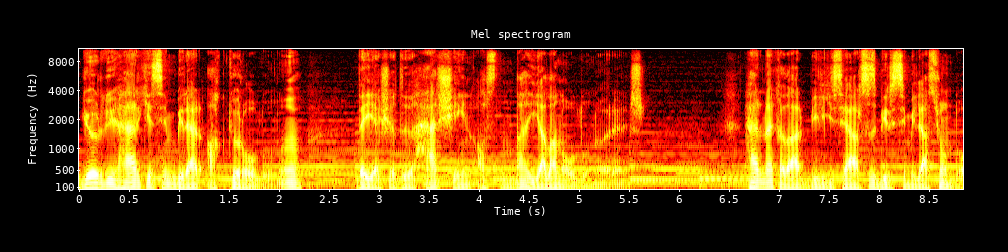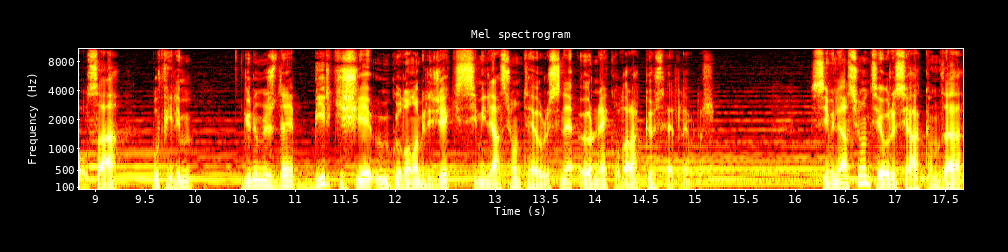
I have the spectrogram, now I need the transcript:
gördüğü herkesin birer aktör olduğunu ve yaşadığı her şeyin aslında yalan olduğunu öğrenir. Her ne kadar bilgisayarsız bir simülasyon da olsa bu film günümüzde bir kişiye uygulanabilecek simülasyon teorisine örnek olarak gösterilebilir. Simülasyon teorisi hakkında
